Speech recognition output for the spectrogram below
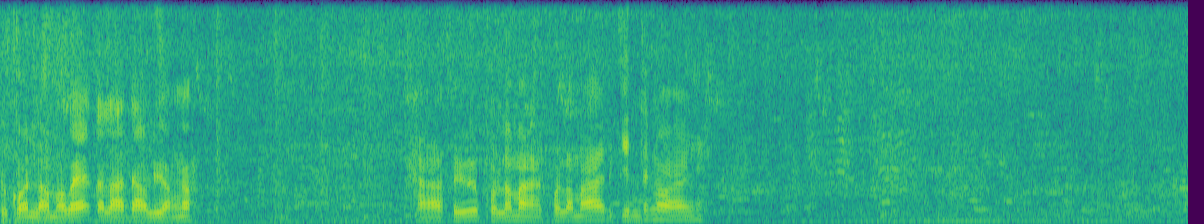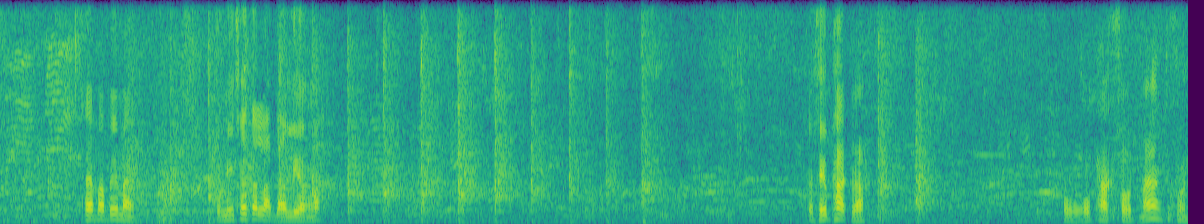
ทุกคนเรามาแวะตลาดดาวเรืองเนาะหาซื้อผลไม้ผลไม้ไปกินสักหน่อย ใช่ปะไปใหม่ ตรงนี้ใช่ตลาดดาวเรืองปะจะซื้อผักเหรอโอ้โหผักสดมากทุกคน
